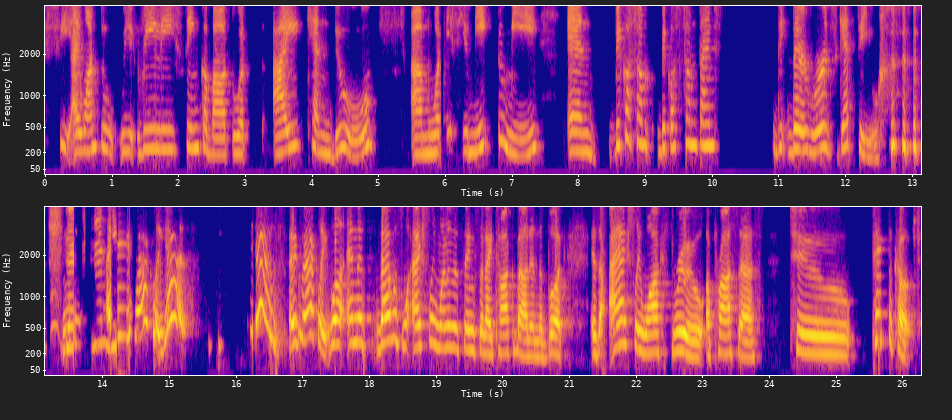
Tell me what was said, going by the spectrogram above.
feel i want to re- really think about what i can do um, what is unique to me. And because some because sometimes the, their words get to you, you exactly yes Yes, exactly. Well, and the, that was actually one of the things that I talk about in the book is I actually walk through a process to pick the coach,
